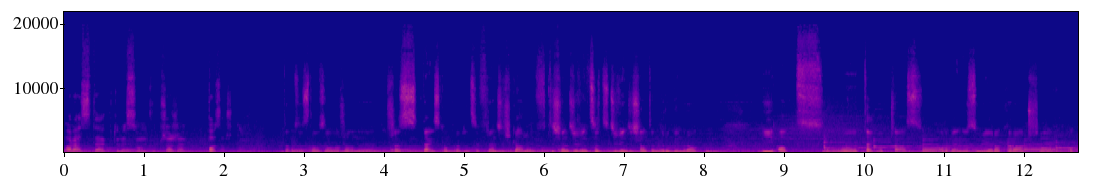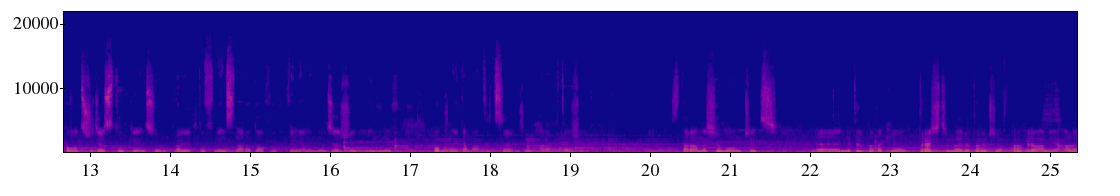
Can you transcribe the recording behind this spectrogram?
oraz te, które są w obszarze pozaszkolnym. Dom został założony przez Gdańską Prowincję Franciszkanów w 1992 roku i od e, tego czasu organizuje rokrocznie około 35 projektów międzynarodowych, wymiany młodzieży i innych o różnej tematyce, różnym charakterze. Staramy się łączyć nie tylko takie treści merytoryczne w programie, ale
